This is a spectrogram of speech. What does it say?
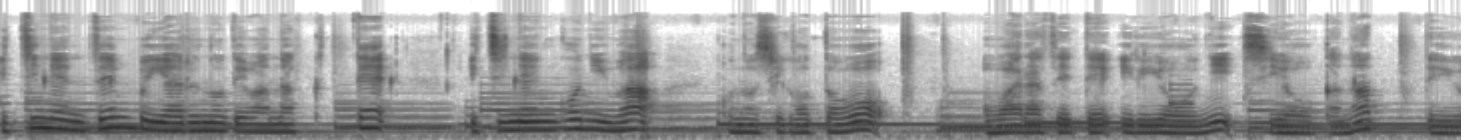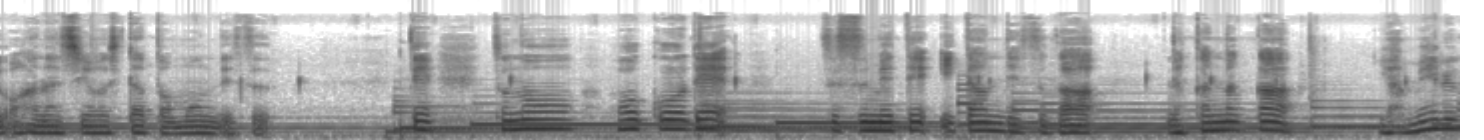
1年全部やるのではなくて1年後にはこの仕事を終わらせているようにしようかなっていうお話をしたと思うんです。でその方向で進めていたんですがなかなかやめる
